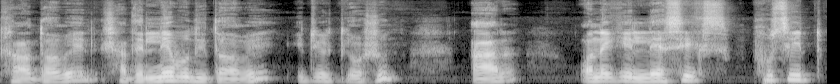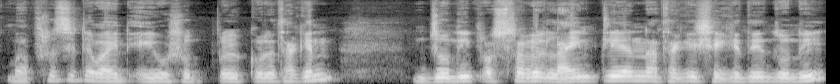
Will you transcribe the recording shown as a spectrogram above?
খাওয়াতে হবে, সাথে লেবু দিতে হবে, এটি একটি ওষুধ। আর অনেকে লেসিক্স, ফুসিট বা ফ্রুসিটামাইড এই ওষুধ প্রয়োগ করে থাকেন। যদি প্রস্রাবের লাইন ক্লিয়ার না থাকে, সেক্ষেত্রে যদি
